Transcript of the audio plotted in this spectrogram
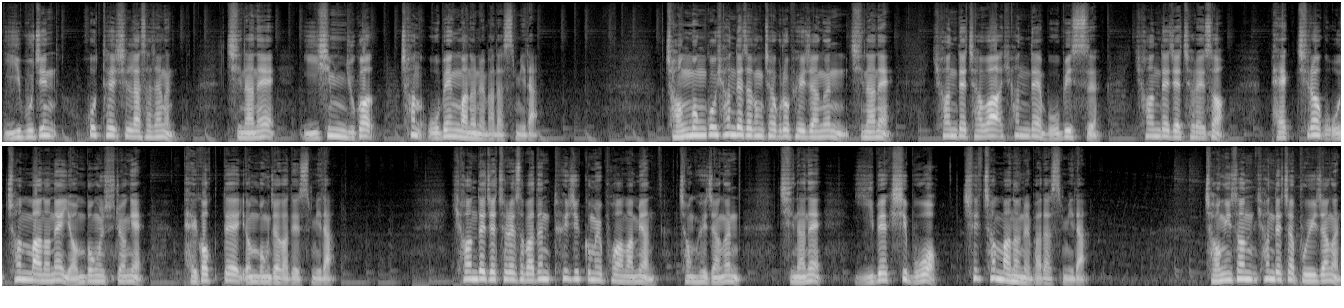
이부진 호텔신라 사장은 지난해 26억 1,500만 원을 받았습니다. 정몽구 현대자동차 그룹 회장은 지난해 현대차와 현대모비스, 현대제철에서 107억 5천만 원의 연봉을 수령해 100억대 연봉자가 됐습니다. 현대제철에서 받은 퇴직금을 포함하면 정 회장은 지난해 215억 7천만 원을 받았습니다. 정의선 현대차 부회장은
